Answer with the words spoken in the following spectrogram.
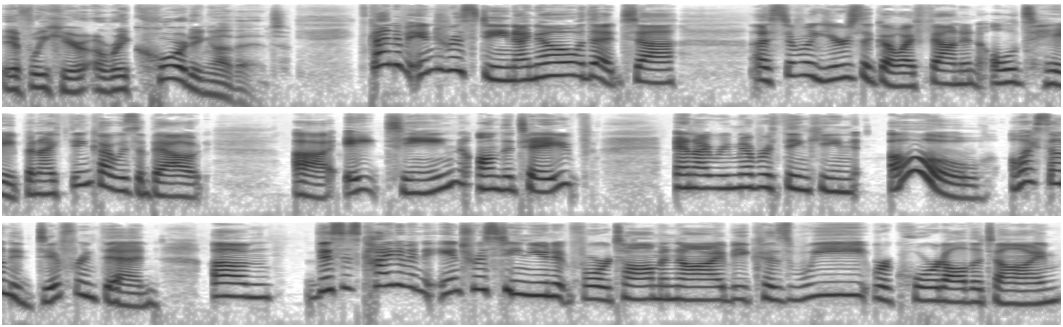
if we hear a recording of it. Kind of interesting. I know that. Uh, uh, several years ago, I found an old tape, and I think I was about uh, 18 on the tape. And I remember thinking, oh, oh, I sounded different then. Um, this is kind of an interesting unit for Tom and I because we record all the time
